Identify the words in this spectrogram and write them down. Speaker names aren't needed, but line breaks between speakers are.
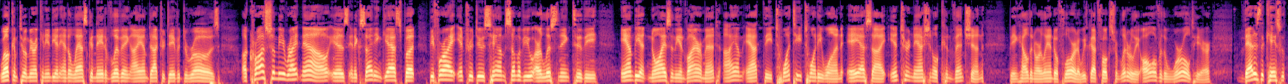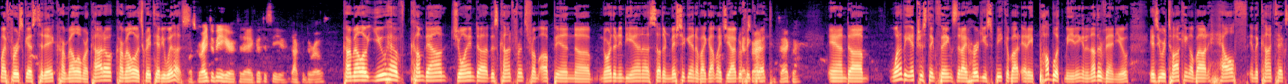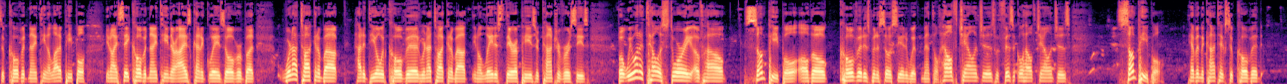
Welcome to American Indian and Alaska Native Living. I am Dr. David DeRose. Across from me right now is an exciting guest, but before I introduce him, some of you are listening to the ambient noise in the environment. I am at the 2021 ASI International Convention being held in Orlando, Florida. We've got folks from literally all over the world here. That is the case with my first guest today, Carmelo Mercado. Carmelo, it's great to have you with us.
It's great to be here today. Good to see you, Dr. DeRose.
Carmelo, you have come down, joined uh, this conference from up in uh, northern Indiana, southern Michigan. Have I got my geography
That's
correct?
Right. Exactly.
And um, one of the interesting things that I heard you speak about at a public meeting in another venue is you were talking about health in the context of COVID 19. A lot of people, you know, I say COVID 19, their eyes kind of glaze over, but we're not talking about how to deal with COVID. We're not talking about, you know, latest therapies or controversies, but we want to tell a story of how some people, although COVID has been associated with mental health challenges, with physical health challenges, some people have, in the context of COVID,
